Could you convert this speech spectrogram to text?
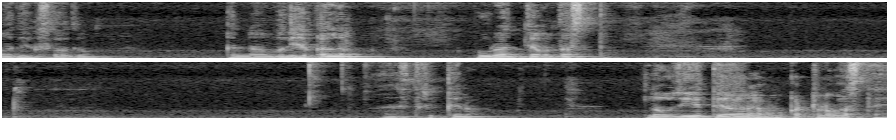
ਆਹ ਦੇਖ ਸਕਦੇ ਹੋ, ਕਿੰਨਾ ਵਧੀਆ ਕਲਰ ਪੂਰਾ ਜ਼ਬਰਦਸਤ। ਇਸ ਤਰੀਕੇ ਨਾਲ। ਲਓ ਜੀ, ਇਹ ਤਿਆਰ ਹੈ ਹੁਣ ਕੱਟਣ ਵਾਸਤੇ।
